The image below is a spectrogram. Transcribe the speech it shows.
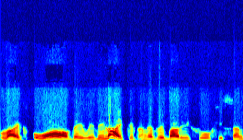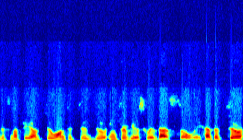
like wow they really like it. And everybody who he sent this material to wanted to do interviews with us. So we had a tour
